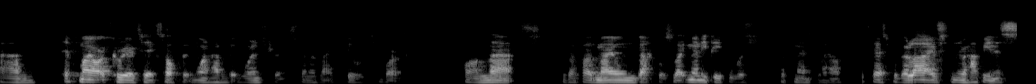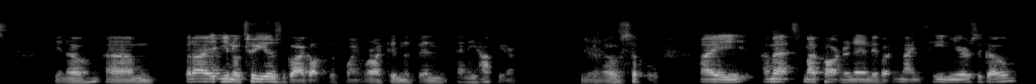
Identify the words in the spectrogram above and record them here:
Um, if my art career takes off a bit more and have a bit more influence, then I'd like to be able to work on that. Because I've had my own battles, like many people with with mental health, success with their lives and their happiness, you know. Um, but I, you know, two years ago, I got to the point where I couldn't have been any happier yeah you know so I I met my partner Naomi about 19 years ago,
